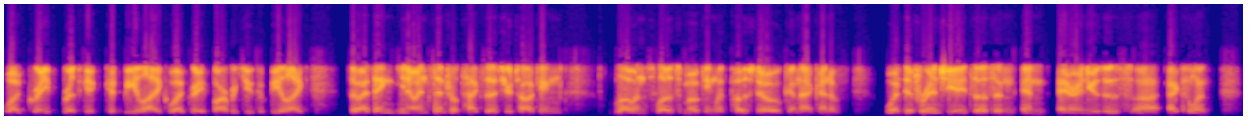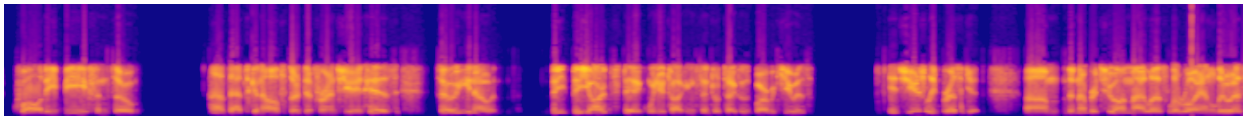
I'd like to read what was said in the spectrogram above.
what great brisket could be like, what great barbecue could be like. So I think you know in Central Texas, you're talking low and slow smoking with post oak, and that kind of what differentiates us. And and Aaron uses uh, excellent quality beef, and so uh, that's going to also differentiate his. So you know the the yardstick when you're talking Central Texas barbecue is is usually brisket. Um, the number two on my list, Leroy and Lewis,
